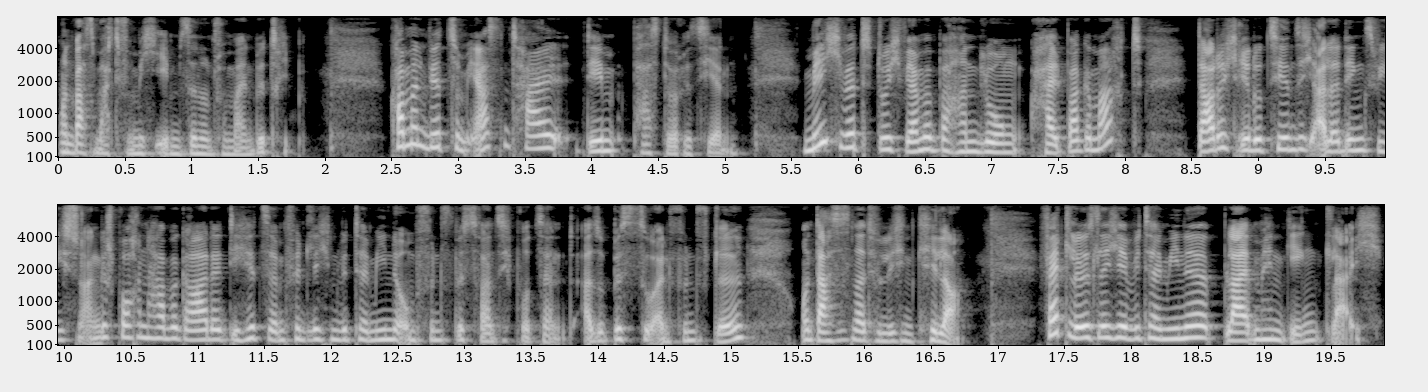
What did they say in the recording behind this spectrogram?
Und was macht für mich eben Sinn und für meinen Betrieb. Kommen wir zum ersten Teil, dem Pasteurisieren. Milch wird durch Wärmebehandlung haltbar gemacht. Dadurch reduzieren sich allerdings, wie ich schon angesprochen habe, gerade die hitzeempfindlichen Vitamine um 5 bis 20 Prozent, also bis zu ein Fünftel. Und das ist natürlich ein Killer. Fettlösliche Vitamine bleiben hingegen gleich.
